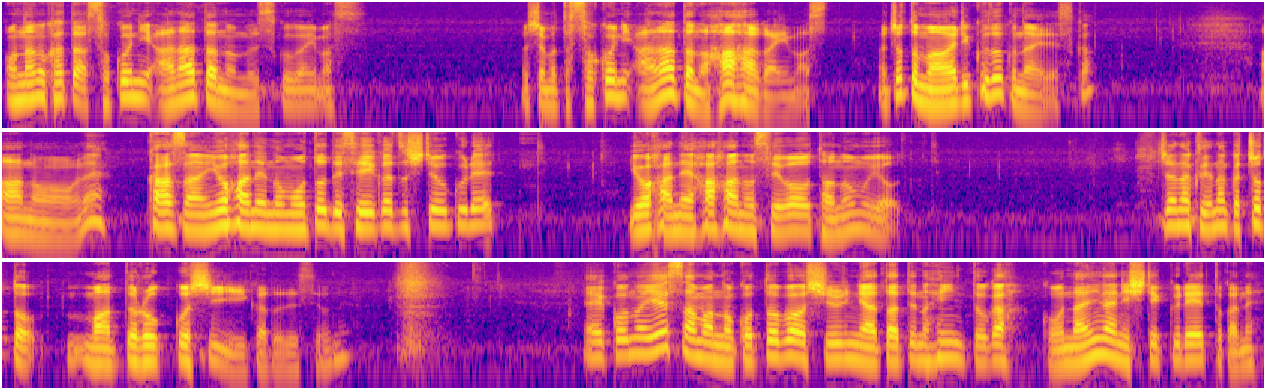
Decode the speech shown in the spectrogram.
女の方そこにあなたの息子がいます。そしてまたそこにあなたの母がいます。ちょっと回りくどくないですか？あのね母さんヨハネのもとで生活しておくれ。ヨハネ母の世話を頼むよ。じゃなくてなんかちょっとまどろっこしい言い方ですよね、えこのイエス様の言葉を知るにあたってのヒントがこう何々してくれとかね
